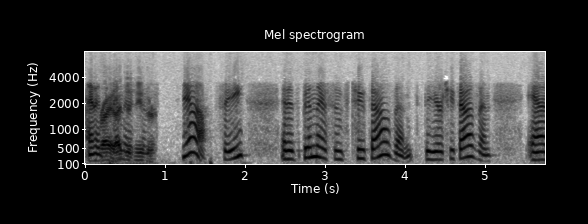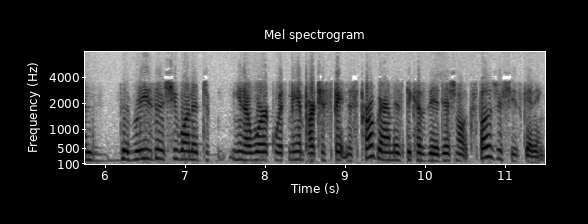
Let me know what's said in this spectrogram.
And it's Right, been I didn't either. Yeah see and it's been there since 2000 the year 2000 and the reason she wanted to you know work with me and participate in this program is because of the additional exposure she's getting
